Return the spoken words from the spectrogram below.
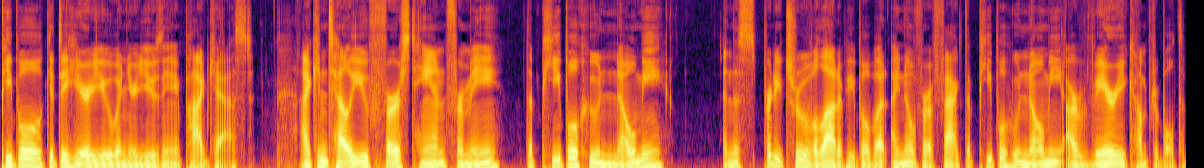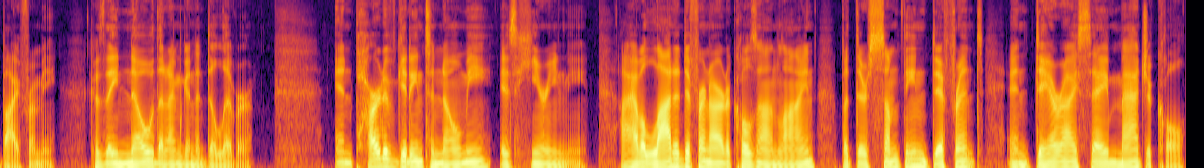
People get to hear you when you're using a podcast. I can tell you firsthand for me, the people who know me, and this is pretty true of a lot of people, but I know for a fact the people who know me are very comfortable to buy from me because they know that I'm going to deliver. And part of getting to know me is hearing me. I have a lot of different articles online, but there's something different and, dare I say, magical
